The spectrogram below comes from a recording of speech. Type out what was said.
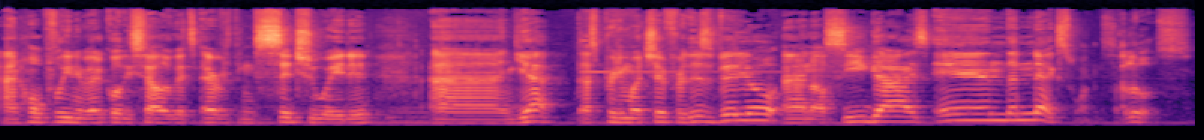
And hopefully Nivel Codiciado gets everything situated. And yeah, that's pretty much it for this video. And I'll see you guys in the next one. Saludos.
